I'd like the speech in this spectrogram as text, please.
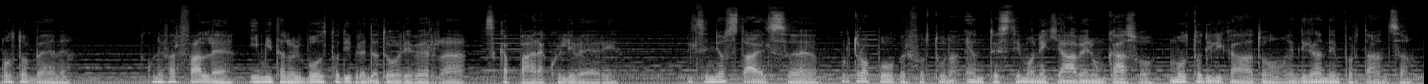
Molto bene. Alcune farfalle imitano il volto di predatori per eh, scappare a quelli veri. Il signor Styles, eh, purtroppo per fortuna, è un testimone chiave in un caso molto delicato e di grande importanza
